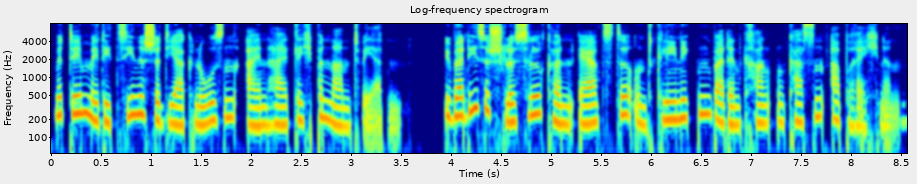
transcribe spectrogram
mit dem medizinische Diagnosen einheitlich benannt werden. Über diese Schlüssel können Ärzte und Kliniken bei den Krankenkassen abrechnen.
